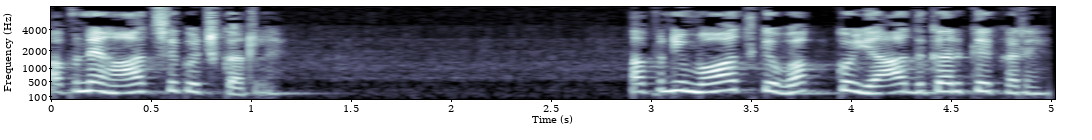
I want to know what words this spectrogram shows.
اپنے ہاتھ سے کچھ کر لیں۔ اپنی موت کے وقت کو یاد کر کے کریں۔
